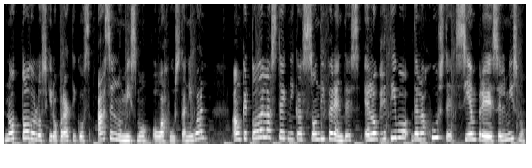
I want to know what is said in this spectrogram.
no todos los quiroprácticos hacen lo mismo o ajustan igual. Aunque todas las técnicas son diferentes, el objetivo del ajuste siempre es el mismo,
